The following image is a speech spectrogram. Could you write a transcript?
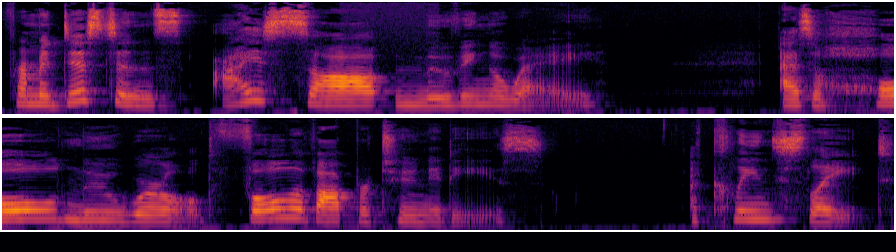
From a distance, I saw moving away as a whole new world full of opportunities, a clean slate,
